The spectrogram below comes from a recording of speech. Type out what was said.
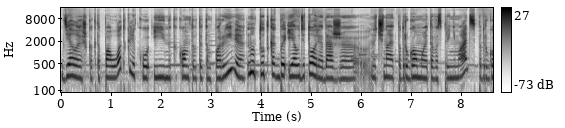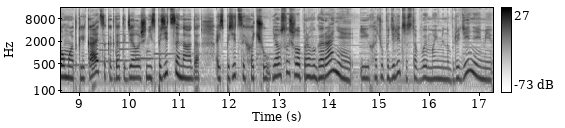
делаешь как-то по отклику и на каком-то вот этом порыве, ну тут как бы и аудитория даже начинает по-другому это воспринимать, по-другому откликается, когда ты делаешь не из позиции надо, а из позиции хочу. Я услышала про выгорание и хочу поделиться с тобой моими наблюдениями.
